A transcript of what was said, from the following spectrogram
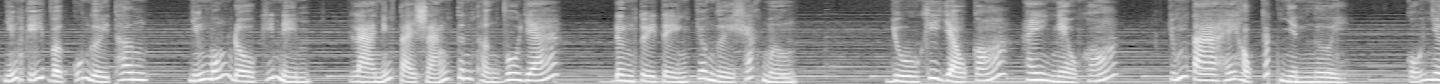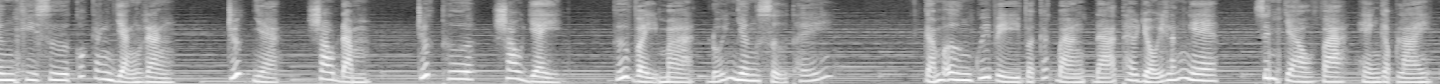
những kỷ vật của người thân, những món đồ kỷ niệm là những tài sản tinh thần vô giá. Đừng tùy tiện cho người khác mượn dù khi giàu có hay nghèo khó chúng ta hãy học cách nhìn người. Cổ nhân khi xưa có căn dặn rằng, trước nhạc, sau đậm trước thưa, sau dày cứ vậy mà đối nhân xử thế. Cảm ơn quý vị và các bạn đã theo dõi lắng nghe. Xin chào và hẹn gặp lại.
